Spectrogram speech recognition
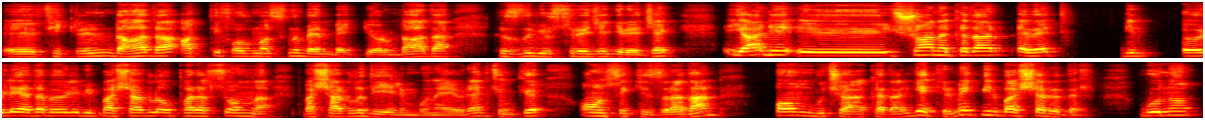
e, fikrinin daha da aktif olmasını ben bekliyorum. Daha da hızlı bir sürece girecek. Yani e, şu ana kadar evet bir öyle ya da böyle bir başarılı operasyonla başarılı diyelim buna evren. Çünkü 18 liradan 10.5'a kadar getirmek bir başarıdır. Bunu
